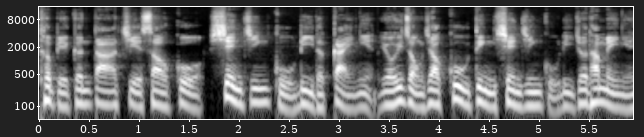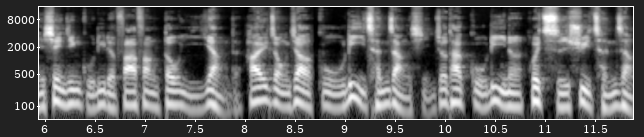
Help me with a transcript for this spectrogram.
特别跟大家介绍过现金股利的概念。有一种叫固定现金股利，就是它每年现金股利的发放都一样的；还有一种叫股利成长型，就它股利呢会持续成长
